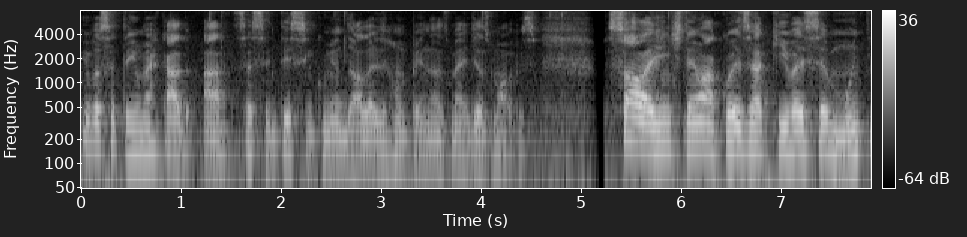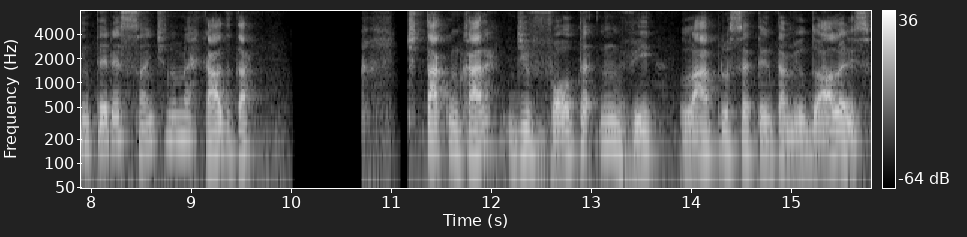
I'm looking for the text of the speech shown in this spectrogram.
e você tem o mercado a 65 mil dólares rompendo as médias móveis. Pessoal, a gente tem uma coisa que vai ser muito interessante no mercado, tá? Está com cara de volta em V lá para os 70 mil dólares.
